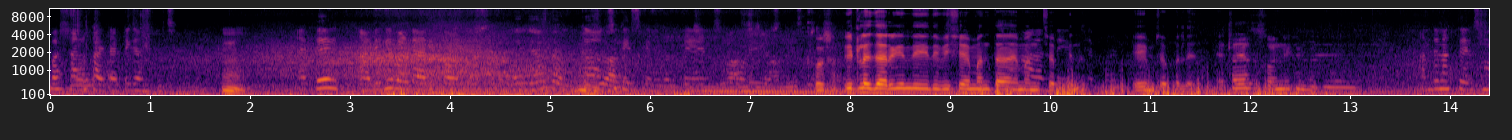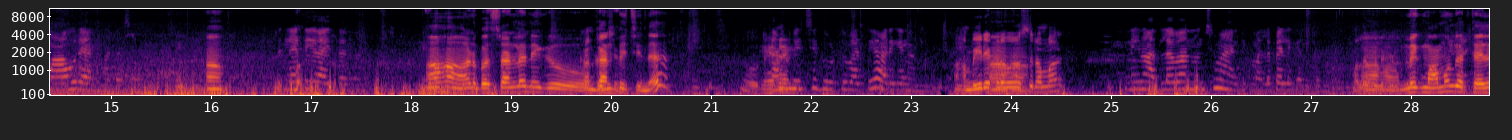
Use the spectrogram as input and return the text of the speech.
బస్ స్టాండ్ ఫైవ్ థర్టీకి అనిపించింది అయితే అడిగి వాళ్ళ డాడీ కాల్ చేస్తారు. పేరెంట్స్ ఇట్లా జరిగింది ఇది విషయం అంతా ఏమన్నా చెప్పింది? ఏం చెప్పలేదు. ఎట్లా? అంటే నాకు తెలుసు మా ఊరే అనమాట. రిలేటివ్ అవుతుంది ఆహా ఆడ బస్ స్టాండ్లో నీకు కనిపించిందా. కనిపించి గుర్తుపట్టి అడిగినాను మీరు ఎక్కడ. వస్తున్నారమ్మా నేను ఆదిలాబాద్ నుంచి మా ఇంటికి మళ్ళీ పెళ్ళికి వెళ్తాను. మీకు మామూలుగా తెల్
